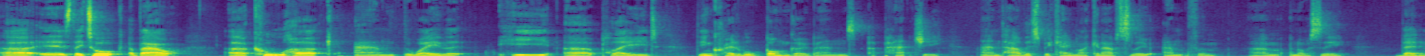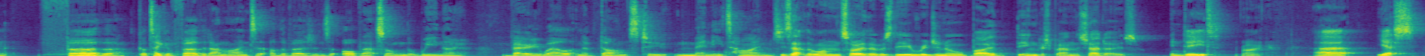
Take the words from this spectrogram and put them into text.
uh, is they talk about uh, Kool Herc and the way that he uh, played the incredible bongo band Apache and how this became like an absolute anthem. Um, and obviously, then further got taken further down the line to other versions of that song that we know very well and have danced to many times. Is that the one? Sorry, that was the original by the English band The Shadows. Indeed, Right. Uh, yes.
